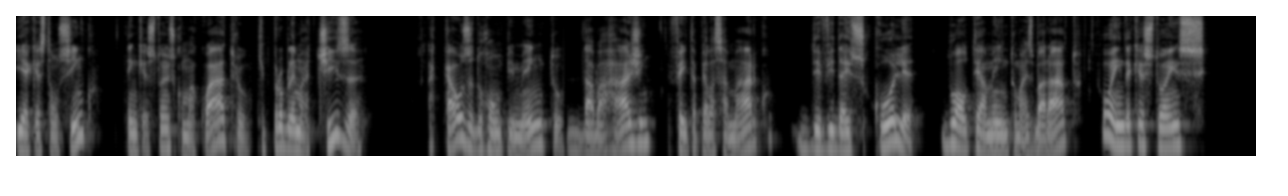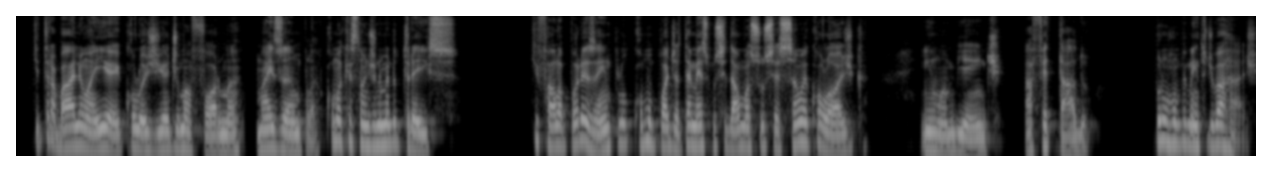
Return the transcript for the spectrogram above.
e a questão 5, tem questões como a 4, que problematiza a causa do rompimento da barragem feita pela Samarco, devido à escolha do alteamento mais barato, ou ainda questões que trabalham aí a ecologia de uma forma mais ampla, como a questão de número 3, que fala, por exemplo, como pode até mesmo se dar uma sucessão ecológica em um ambiente afetado por um rompimento de barragem.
